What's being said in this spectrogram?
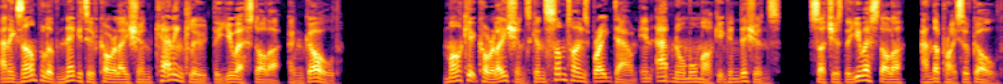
An example of negative correlation can include the US dollar and gold. Market correlations can sometimes break down in abnormal market conditions, such as the US dollar and the price of gold.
